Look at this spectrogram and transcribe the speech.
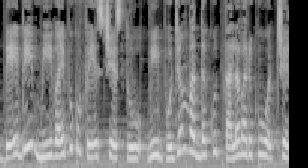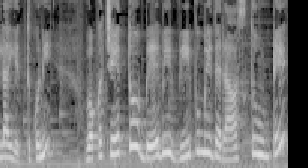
బేబీ మీ వైపుకు ఫేస్ చేస్తూ మీ భుజం వద్దకు తల వరకు వచ్చేలా ఎత్తుకుని ఒక చేత్తో బేబీ వీపు మీద రాస్తూ ఉంటే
